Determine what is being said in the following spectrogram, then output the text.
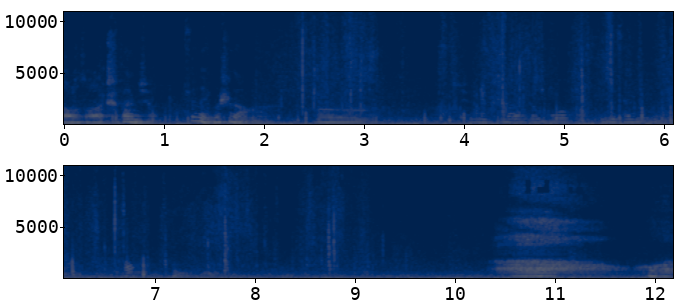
走了走了，吃饭去。去哪个食堂啊？嗯，去吃麻辣香锅，那个餐厅怎么样？好。啊！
